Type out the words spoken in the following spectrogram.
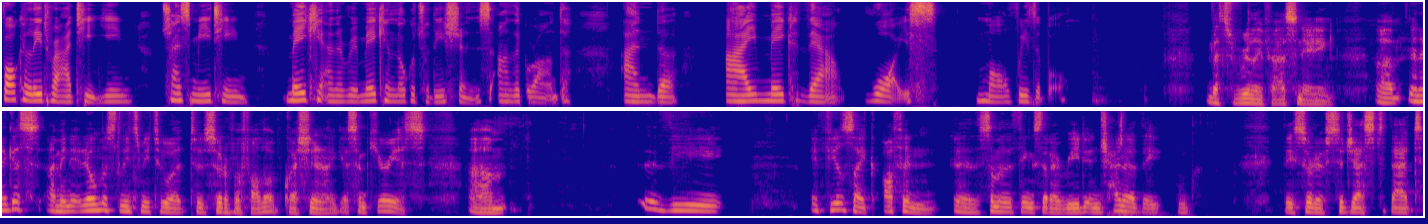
folk literati in transmitting, making, and remaking local traditions on the ground, and uh, I make their voice more visible. That's really fascinating. Um, and I guess, I mean, it almost leads me to a to sort of a follow up question. I guess I'm curious. Um, the it feels like often uh, some of the things that I read in China they they sort of suggest that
